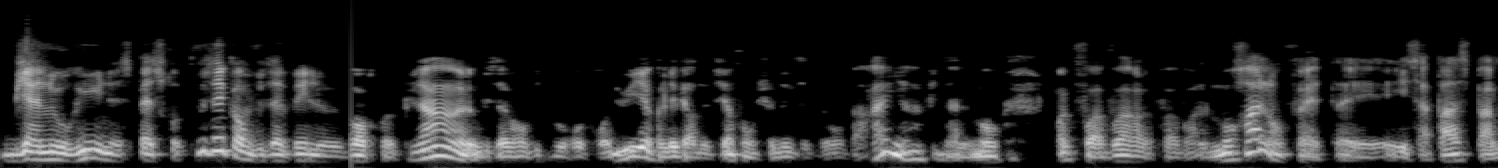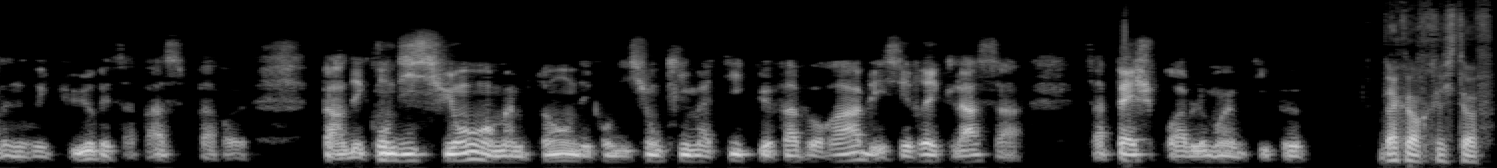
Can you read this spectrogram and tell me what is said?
bien nourri, une espèce. Vous savez, quand vous avez le ventre plein, euh, vous avez envie de vous reproduire. Les vers de terre fonctionnent exactement pareil. Hein, finalement, je crois qu'il faut avoir, faut avoir le moral en fait, et, et, ça passe par la nourriture et ça passe par euh, par des conditions en même temps, des conditions climatiques favorables. Et c'est vrai que là, ça ça pêche probablement un petit peu. D'accord, Christophe.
